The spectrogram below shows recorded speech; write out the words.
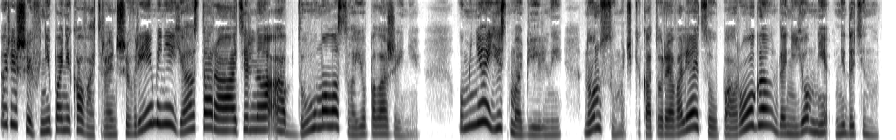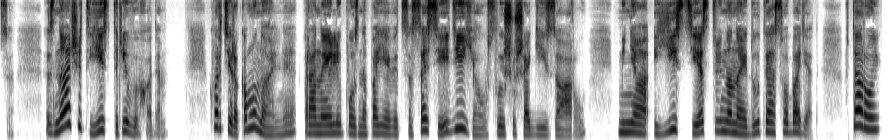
Решив не паниковать раньше времени, я старательно обдумала свое положение. У меня есть мобильный, но он в сумочке, которая валяется у порога, до нее мне не дотянуться. Значит, есть три выхода. Квартира коммунальная, рано или поздно появятся соседи, я услышу шаги и заору. Меня, естественно, найдут и освободят. Второй.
